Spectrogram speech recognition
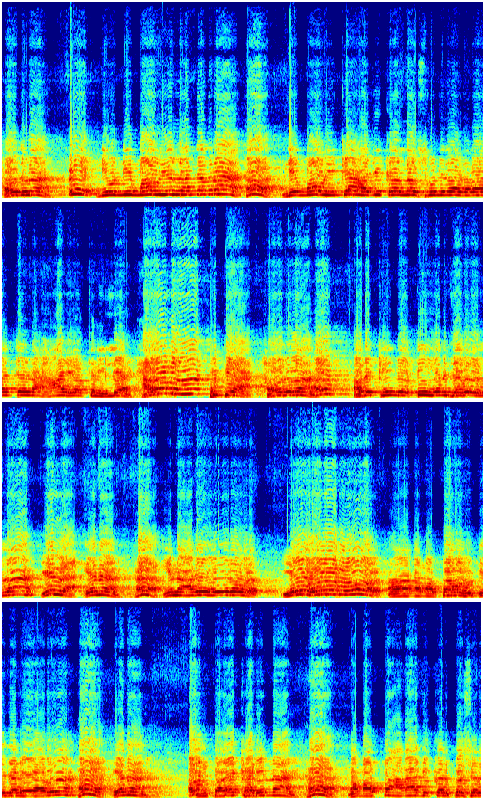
ಹೌದಲ್ಲ? ನೀವು ನಿಮ್ಮ ಮಾವು ಇಲ್ಲ ಅಂತಂದ್ರ ಹಾ. ನಿಮ್ಮ ಮಾವು ಈಕೆ ಅಧಿಕಾರದಾಗ ಸುನಿದಾಗ ಅದ ಅಂತೇಳಿ ನಾ ಹಾರಿ ಹೇಳ್ತಾನೆ ಇಲ್ಲೇ. ಹೌದಲ್ಲ? ಹೌದ್. ಅದಕ್ಕೆ ಹಿಂಗೈತಿ ಏನ್ ಜರ ಇಲ್ಲ? ಇಲ್ಲ. ಏನ. ಇನ್ನ ಆಗೇ ಹೇಳಿರವ್ರ ಏನ್ ಹೇಳೋರು ನಮ್ಮ ಅಪ್ಪ ಹುಟ್ಟಿದಲ್ಲ ಯಾರು. ಏನ ಈ ತಲೆ ಕಡಿನ ಹಾ ನಮ್ಮ ಅಪ್ಪ ಅನಾದಿ ಕಲ್ಪೇಶ್ವರ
